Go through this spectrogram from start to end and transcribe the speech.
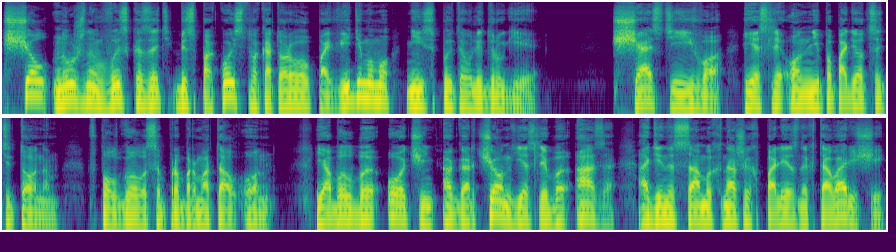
счел нужным высказать беспокойство, которого, по-видимому, не испытывали другие. «Счастье его, если он не попадется титоном», — в полголоса пробормотал он. Я был бы очень огорчен, если бы Аза, один из самых наших полезных товарищей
